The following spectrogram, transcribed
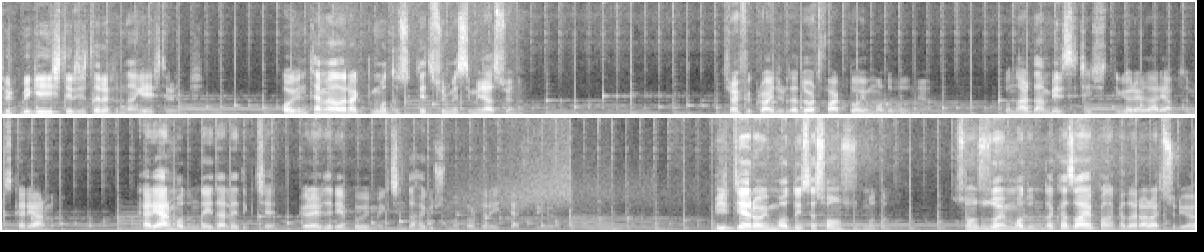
Türk bir geliştirici tarafından geliştirilmiş. Oyun temel olarak bir motosiklet sürme simülasyonu. Traffic Rider'da 4 farklı oyun modu bulunuyor. Bunlardan birisi çeşitli görevler yaptığımız kariyer modu. Kariyer modunda ilerledikçe görevleri yapabilmek için daha güçlü motorlara ihtiyaç duyuyoruz. Bir diğer oyun modu ise sonsuz modu. Sonsuz oyun modunda kaza yapana kadar araç sürüyor,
